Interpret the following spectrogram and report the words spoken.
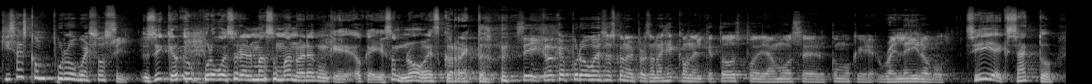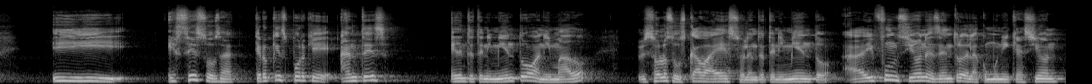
Quizás con puro hueso sí. Sí, creo que puro hueso era el más humano. Era como que, ok, eso no es correcto. Sí, creo que puro hueso es con el personaje con el que todos podíamos ser como que relatable. Sí, exacto. Y es eso, o sea, creo que es porque antes el entretenimiento animado solo se buscaba eso, el entretenimiento. Hay funciones dentro de la comunicación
